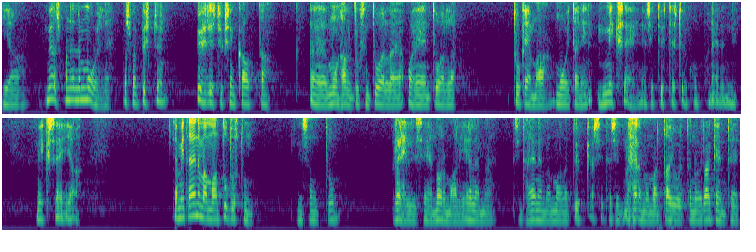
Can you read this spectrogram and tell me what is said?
Ja myös monille muille, jos mä pystyn yhdistyksen kautta mun hallituksen tuella ja ohjeen tuella tukemaan muita, niin miksei. Ja sitten yhteistyökumppaneiden, niin miksei. Ja, ja mitä enemmän mä oon tutustunut niin sanottu rehelliseen ja normaaliin elämään, sitä enemmän mä olen tykkää sitä. Sitten enemmän mä tajuin, että nuo rakenteet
